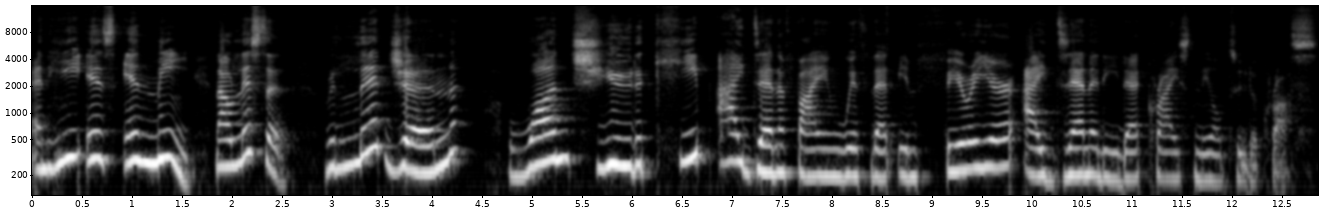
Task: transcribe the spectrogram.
and he is in me. Now, listen, religion wants you to keep identifying with that inferior identity that Christ nailed to the cross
